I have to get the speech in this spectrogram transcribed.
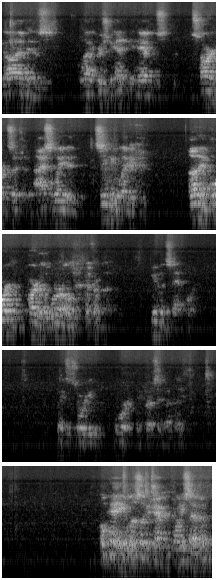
God has allowed Christianity to have to s- start in such an isolated, seemingly unimportant part of the world from a human standpoint. Makes the story even more impressive, I think. Okay, let's look at chapter twenty-seven.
